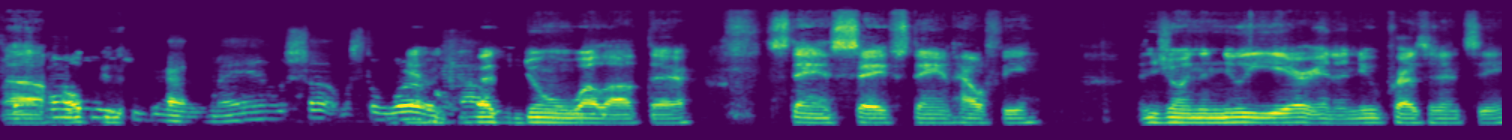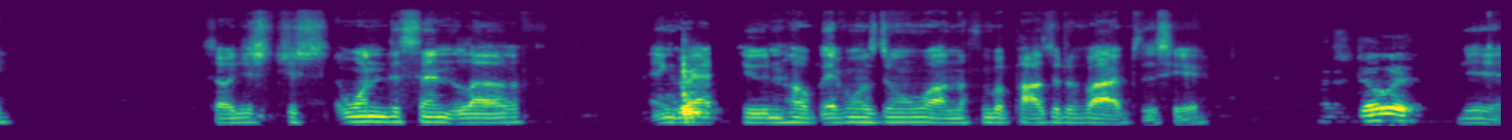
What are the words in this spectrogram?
What's Uh, hope you, you guys, man? What's up? What's the word? you guys are doing well out there, staying safe, staying healthy, enjoying the new year and a new presidency. So just just wanted to send love and gratitude and hope everyone's doing well. Nothing but positive vibes this year. Let's do it. Yeah.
